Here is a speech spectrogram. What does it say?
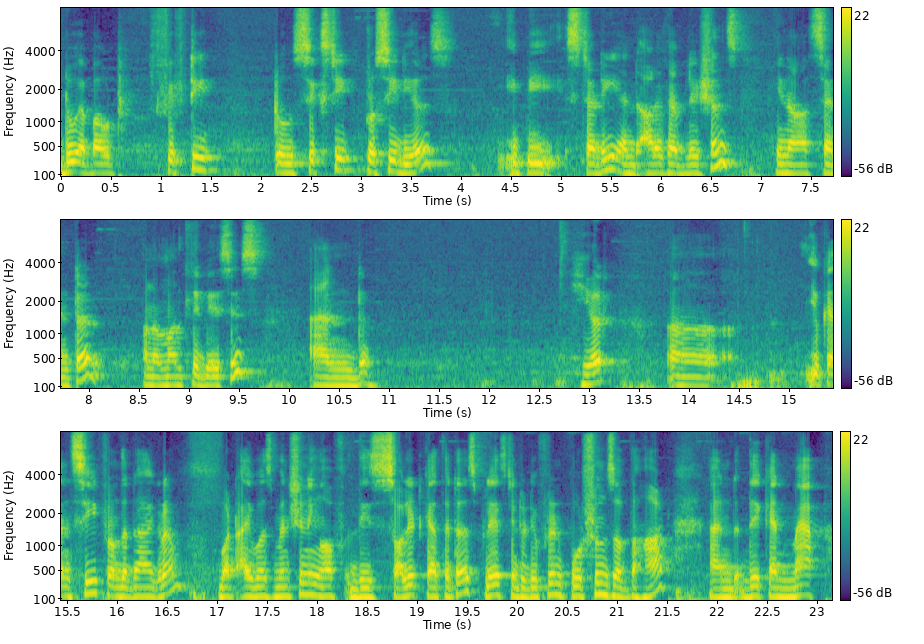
do about 50 to 60 procedures, EP study and RF ablations in our center on a monthly basis. And here uh, you can see from the diagram what I was mentioning of these solid catheters placed into different portions of the heart and they can map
